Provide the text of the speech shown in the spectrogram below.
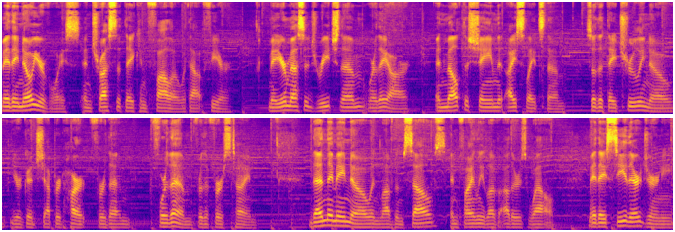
May they know your voice and trust that they can follow without fear. May your message reach them where they are and melt the shame that isolates them so that they truly know your good shepherd heart for them for them for the first time. Then they may know and love themselves and finally love others well. May they see their journey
